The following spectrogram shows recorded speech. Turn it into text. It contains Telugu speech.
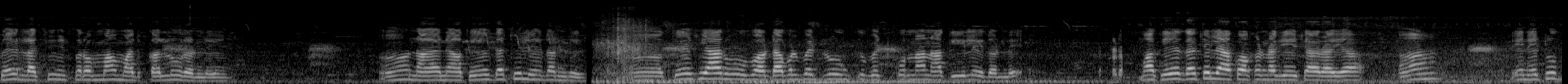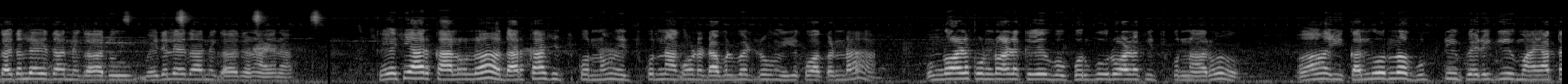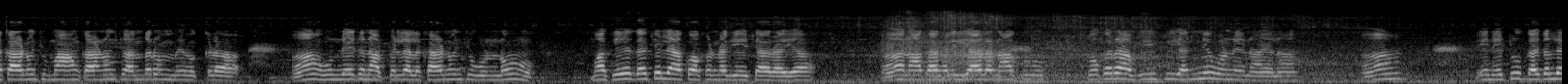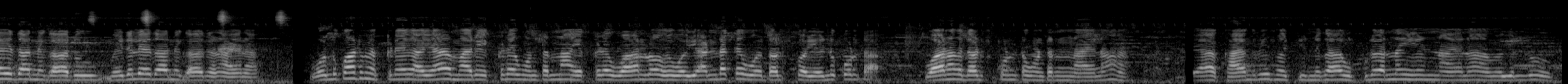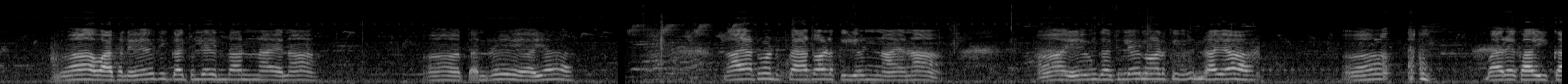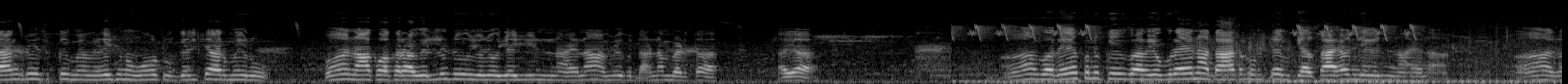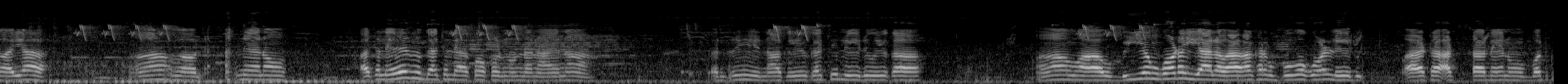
పేరు లక్ష్మీశ్వరమ్మ మాది కల్లూరు అండి. నా నాకు ఏ గతి లేదండి. కేసీఆర్ డబుల్ బెడ్రూమ్కి పెట్టుకున్నా నాకు లేదండి మాకే గతి లేకోకుండా చేశారయ్యా. నేను ఎటు గదలేదాన్ని కాదు మెదలేదాన్ని కాదు నాయన. కేసీఆర్ కాలంలో దరఖాస్తు ఇచ్చుకున్నాం. ఇచ్చుకున్నా కూడా డబుల్ బెడ్రూమ్ ఇవ్వకుండా ఉన్నోళ్ళకి ఉన్నోళ్ళకి పొరుగురు వాళ్ళకి ఇచ్చుకున్నారు. ఈ కల్లూరులో గుట్టి పెరిగి మా అత్త కాడ నుంచి మామ కాడ నుంచి అందరం మేము ఇక్కడ ఉండేది నా పిల్లల కాడ నుంచి ఉండం మాకే గతి లేకోకుండా చేశారయ్యా. నాకు అసలు ఇవాళ నాకు షుగర్ బీపీ అన్నీ ఉన్నాయి నాయన. నేను ఎటు గదలేదాన్ని కాదు మెదలేదాన్ని కాదు నాయన. వండుకోవటం ఇక్కడే అయ్యా? మరి ఇక్కడే ఉంటున్నా? ఇక్కడే వానలో ఎండకే తడుచుకో ఎండుకుంటా వానకు తడుచుకుంటూ ఉంటున్నా నాయన. కాంగ్రెస్ వచ్చిందిగా ఇప్పుడన్నా ఏంటి నాయన ఇల్లు? అసలు ఏది గతి లేదని నాయన? తండ్రి అయ్యా. నా అటువంటి పేదవాళ్ళకి ఇవ్వండి నాయన? ఏం గతి లేని వాళ్ళకి ఇవ్వండి అయ్యా మరి కా- ఈ కాంగ్రెస్కి మేము వేసిన ఓటు గెలిచారు మీరు. నాకు ఒకరు ఆ వెళ్ళు వెయ్యండి నాయన మీకు దండం పెడతా. అయ్యా. రేకులకి ఎవరైనా దాతలు ఉంటే సాయం చేయండి నాయన. అయ్యా. నేను అసలేమి గతి లేకోకుండా ఉన్నా నాయన. తండ్రి నాకు ఏ గతి లేదు ఇక. బియ్యం కూడా ఇవ్వాలి ఆఖరికి పువ్వు కూడా లేదు. అట్ట అట్ట నేను బతుకు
